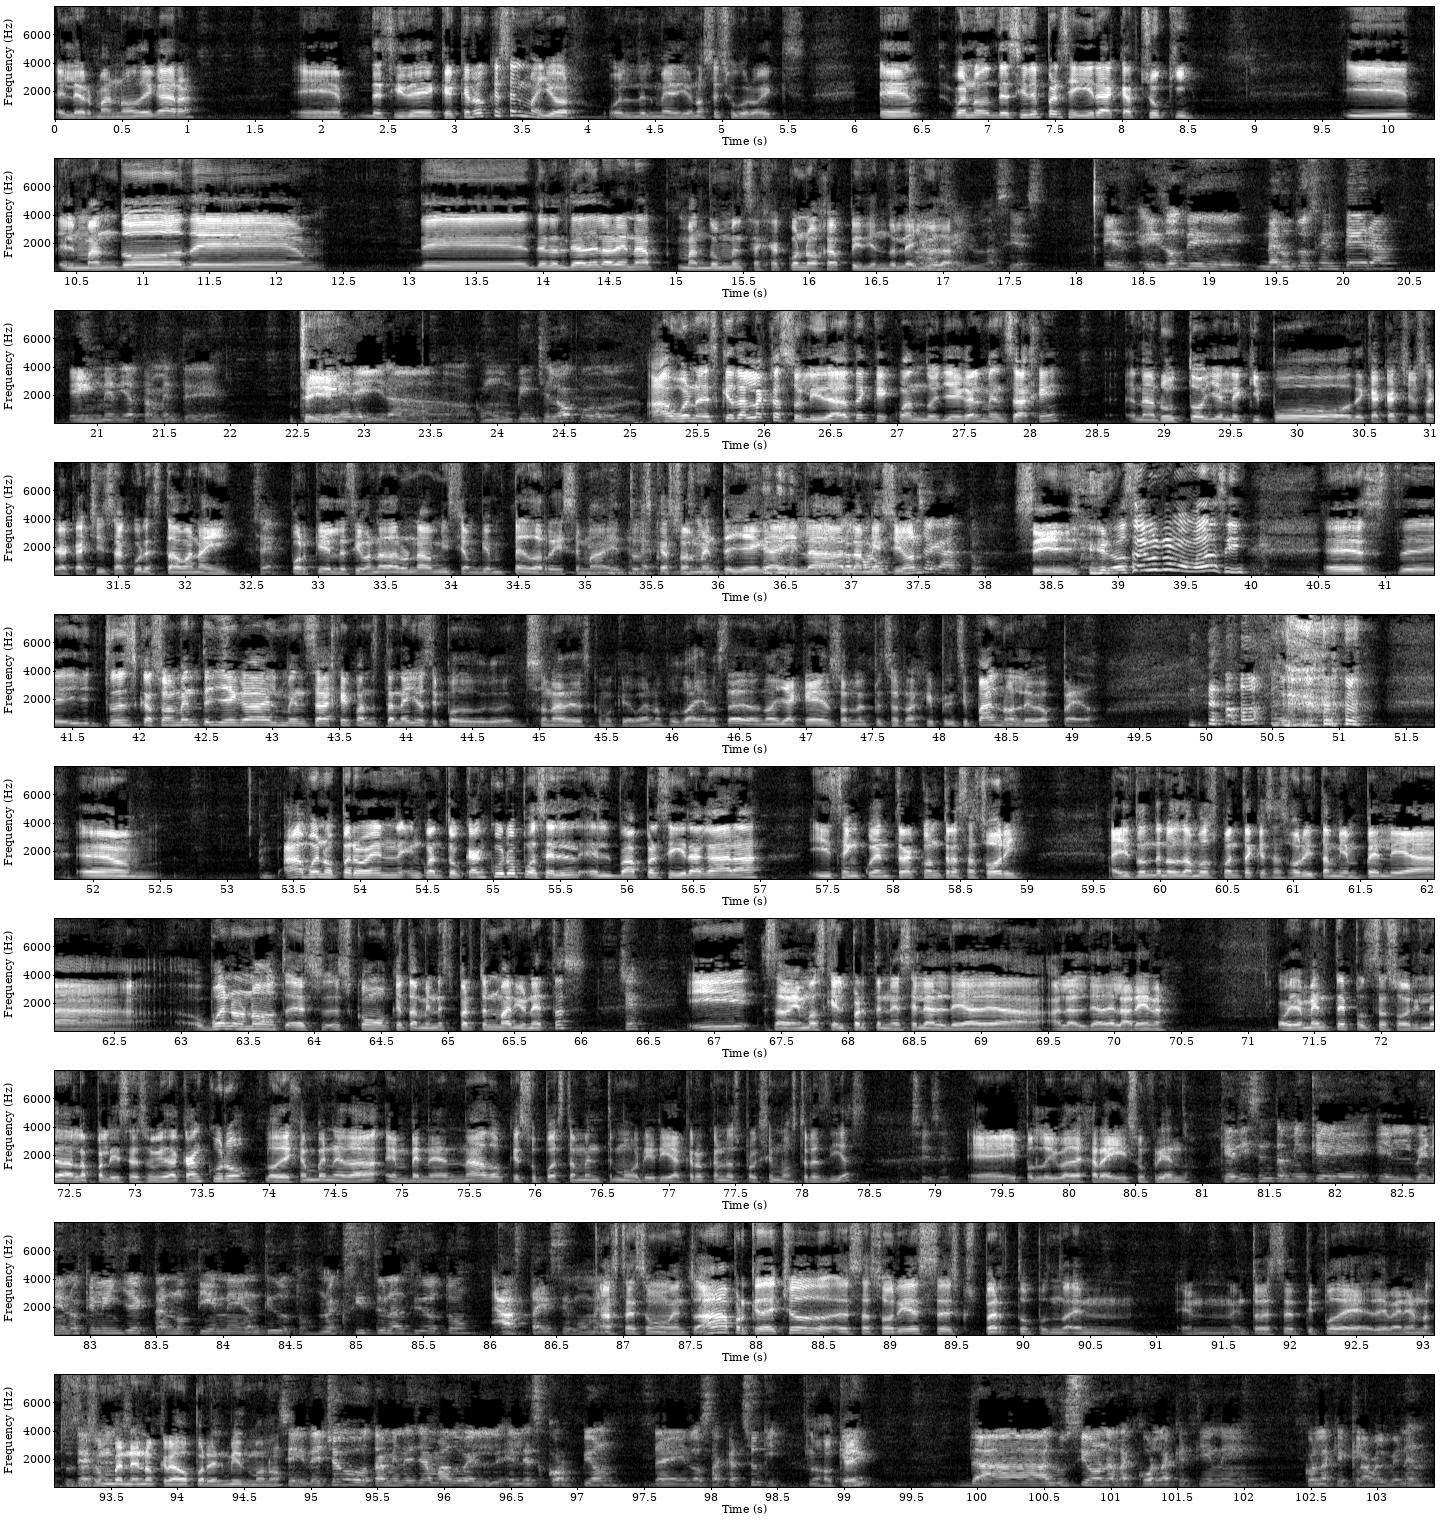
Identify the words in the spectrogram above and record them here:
el hermano de Gara, eh, decide, que creo que es el mayor o el del medio, no estoy seguro, X. Eh, bueno, decide perseguir a Katsuki. Y el mando de, de, de la aldea de la arena mandó un mensaje a Konoha pidiéndole ayuda. Ah, sí, así es. es. es donde Naruto se entera e inmediatamente Sí. quiere ir a como un pinche loco. Ah, bueno, es que da la casualidad de que cuando llega el mensaje, Naruto y el equipo de Kakashi, o sea, Kakashi y Sakura estaban ahí. Sí. Porque les iban a dar una misión bien pedorrísima. Y entonces casualmente llega ahí la, la misión. gato. Sí, o sea, una mamada así. Este, y entonces casualmente llega el mensaje cuando están ellos y pues Tsunade es como que, bueno, pues vayan ustedes, ¿no? Ya que son el personaje principal, no le veo pedo. Em, ah, bueno, pero en, en cuanto a Kankuro, pues él, él va a perseguir a Gara y se encuentra contra Sasori. Ahí es donde nos damos cuenta que Sasori también pelea... Bueno, no, es, es como que también experto en marionetas. Sí. Y sabemos que él pertenece a la aldea de la, a la aldea de la arena. Obviamente, pues Sasori le da la paliza de su vida a Kankuro, lo deja envenenada- envenenado, que supuestamente moriría creo que en los próximos tres días. Sí, sí. Eh, y pues lo iba a dejar ahí sufriendo. Que dicen también que el veneno que le inyectan no tiene antídoto. No existe un antídoto hasta ese momento. Hasta ese momento. Ah, porque de hecho eh, Sasori es experto pues, en, en, en todo este tipo de, de venenos. Entonces De es un veneno creado por él mismo, ¿no? Sí, de hecho también es llamado el, el escorpión de los Akatsuki. Ah, ok. Que da alusión a la cola que tiene con la que clava el veneno.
